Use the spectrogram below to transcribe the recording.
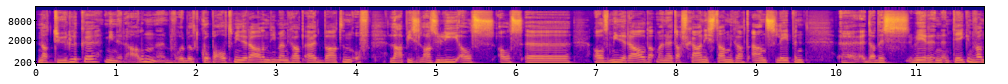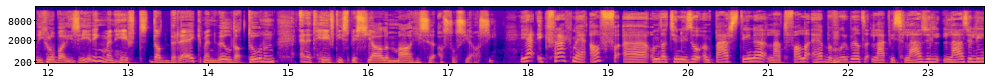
natuurlijke mineralen, eh, bijvoorbeeld kobaltmineralen die men gaat uitbaten, of lapis lazuli als, als, uh, als mineraal dat men uit Afghanistan gaat aanslepen. Dat is weer een, een teken van die globalisering. Men heeft dat bereik, men wil dat tonen en het heeft die speciale magische associatie. Ja, ik vraag mij af, uh, omdat je nu zo een paar stenen laat vallen, hè, bijvoorbeeld hm? lapis lazuli,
